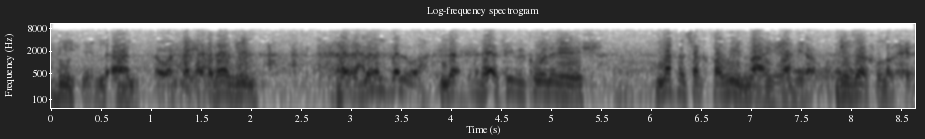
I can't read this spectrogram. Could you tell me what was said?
به الآن. فلازم نعم البلوى لا لازم يكون إيش؟ نفسك طويل معي يعني. جزاك الله خير.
